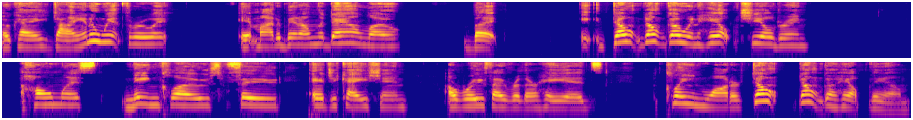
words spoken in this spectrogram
Okay, Diana went through it. It might have been on the down low, but it, don't don't go and help children homeless needing clothes, food, education, a roof over their heads, clean water. Don't don't go help them.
